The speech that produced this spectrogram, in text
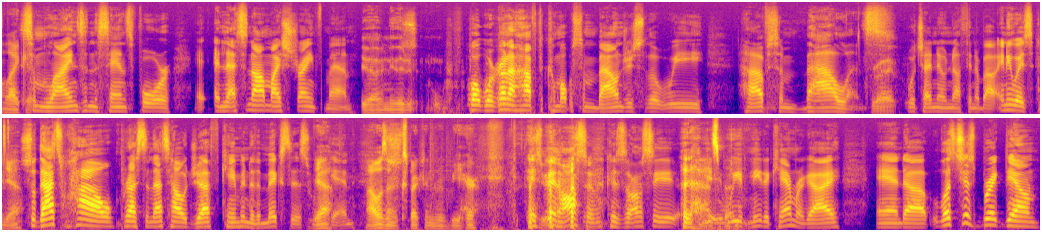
I like it. some lines in the sands for, and that's not my strength, man. Yeah, neither. But we're gonna have to come up with some boundaries so that we have some balance, Right. which I know nothing about. Anyways, Yeah. so that's how Preston. That's how Jeff came into the mix this weekend. yeah. I wasn't expecting him to be here. It's been awesome because honestly, It has y- been. we need a camera guy, and uh, let's just break down.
